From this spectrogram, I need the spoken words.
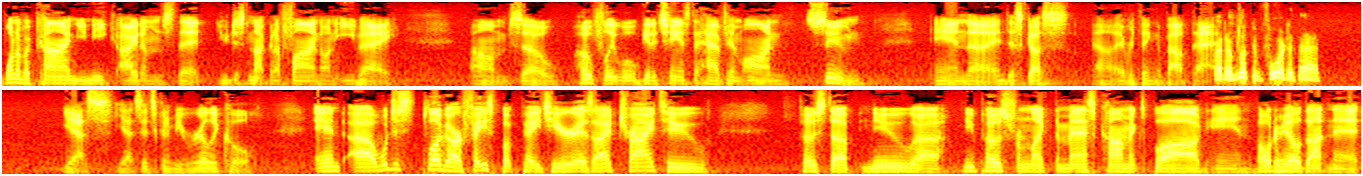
one of a kind, unique items that you're just not going to find on eBay. Um, so hopefully we'll get a chance to have him on soon and uh, and discuss uh, everything about that. Right, I'm looking forward to that. Yes, yes, it's going to be really cool. And uh, we'll just plug our Facebook page here as I try to post up new uh, new posts from like the Mask Comics blog and BoulderHill.net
